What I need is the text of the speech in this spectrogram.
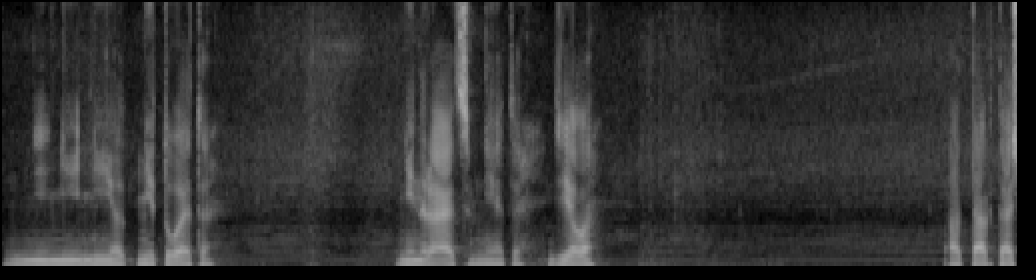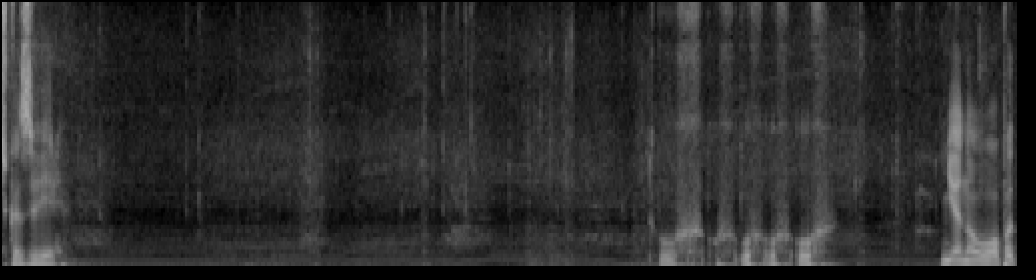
не, не, не, не то это. Не нравится мне это дело. А так, тачка зверь. Ух, ух, ух, ух, ух. Не, ну опыт...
